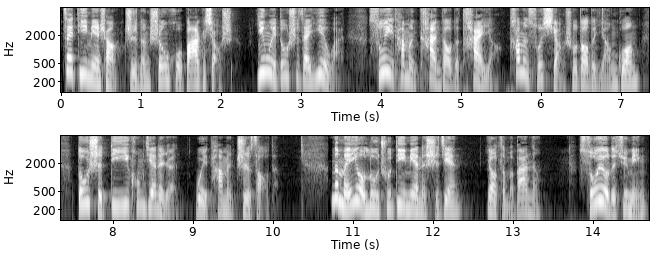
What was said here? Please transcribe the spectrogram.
在地面上只能生活八个小时，因为都是在夜晚，所以他们看到的太阳，他们所享受到的阳光，都是第一空间的人为他们制造的。那没有露出地面的时间要怎么办呢？所有的居民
